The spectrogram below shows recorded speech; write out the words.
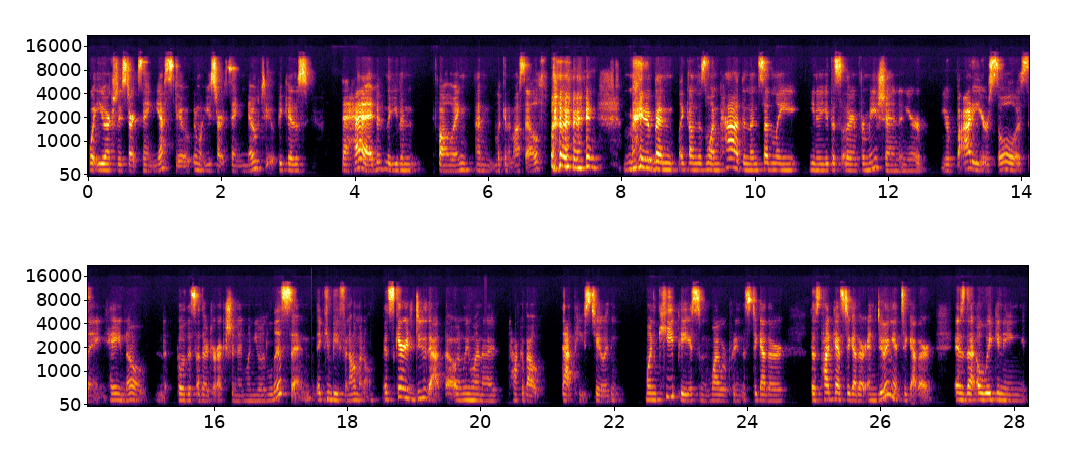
what you actually start saying yes to and what you start saying no to, because the head that you've been following, I'm looking at myself, might have been like on this one path. And then suddenly, you know, you get this other information and your your body, your soul is saying, hey, no, go this other direction. And when you listen, it can be phenomenal. It's scary to do that though. And we want to talk about that piece too. I think one key piece and why we're putting this together, this podcast together and doing it together is that awakening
